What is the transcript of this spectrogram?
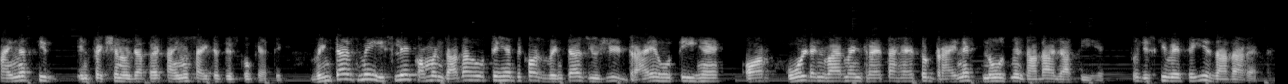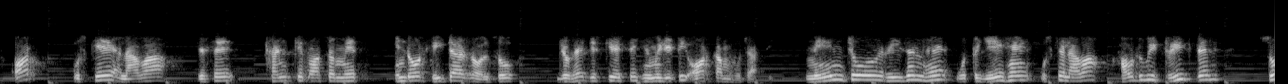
साइनस की इन्फेक्शन हो जाता है साइनोसाइटिस जिसको कहते हैं। विंटर्स में इसलिए कॉमन ज़्यादा होते हैं बिकॉज़ विंटर्स यूजली ड्राई होती हैं और कोल्ड एनवायरमेंट रहता है तो ड्राइनेस नोज़ में ज़्यादा आ जाती है तो जिसकी वजह से ये ज़्यादा रहता है। और उसके अलावा जैसे ठंड के मौसम में इंडोर हीटर्स ऑल्सो जो है जिसकी वजह से ह्यूमिडिटी और कम हो जाती है। मेन जो रीजन है वो तो ये है, उसके अलावा how do we treat them so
